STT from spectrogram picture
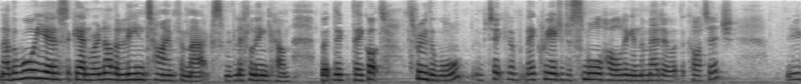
Now, the war years, again, were another lean time for Max with little income, but they, they, got through the war. In particular, they created a small holding in the meadow at the cottage. You,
